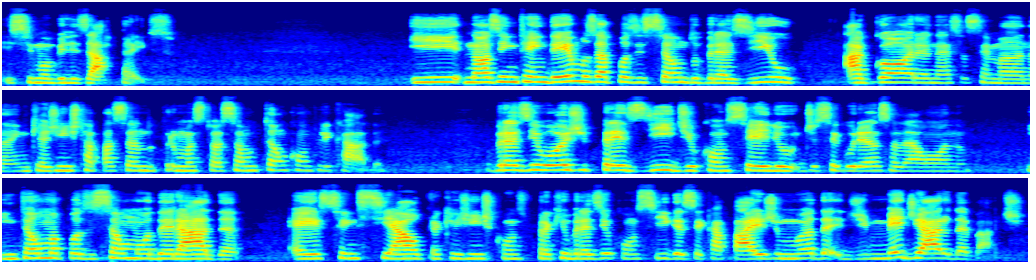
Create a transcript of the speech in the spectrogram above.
e se mobilizar para isso. E nós entendemos a posição do Brasil agora, nessa semana, em que a gente está passando por uma situação tão complicada. O Brasil hoje preside o Conselho de Segurança da ONU. Então, uma posição moderada é essencial para que a gente para que o Brasil consiga ser capaz de, de mediar o debate.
